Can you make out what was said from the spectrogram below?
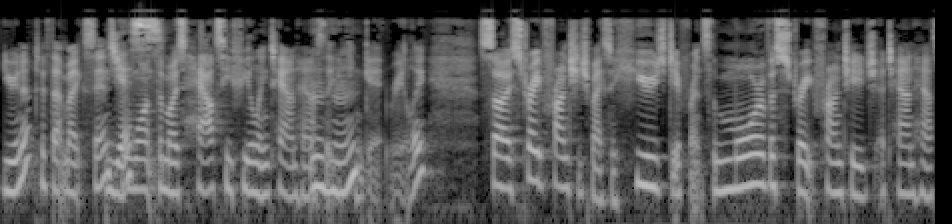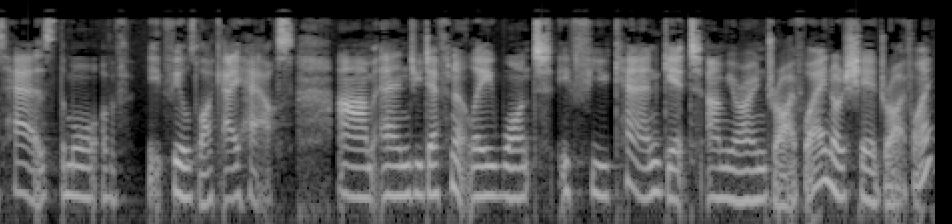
unit, if that makes sense. Yes. You want the most housey feeling townhouse that you can get, really. So, street frontage makes a huge difference. The more of a street frontage a townhouse has, the more of a it feels like a house. Um, and you definitely want, if you can, get um, your own driveway, not a shared driveway.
